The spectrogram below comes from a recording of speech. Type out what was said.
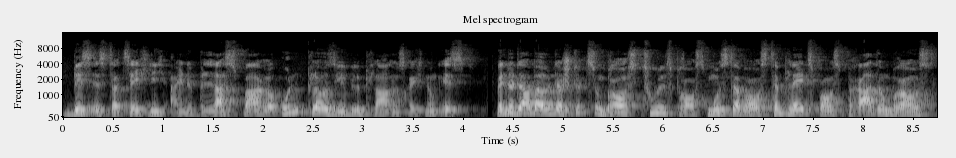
bis es tatsächlich eine belastbare und plausible Planungsrechnung ist. Wenn du dabei Unterstützung brauchst, Tools brauchst, Muster brauchst, Templates brauchst, Beratung brauchst,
